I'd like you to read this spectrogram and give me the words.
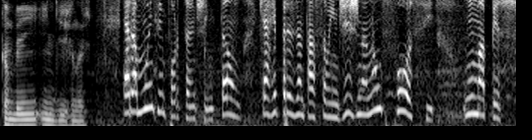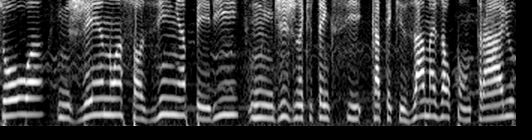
também indígenas. Era muito importante então que a representação indígena não fosse uma pessoa ingênua, sozinha, peri, um indígena que tem que se catequizar, mas ao contrário,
